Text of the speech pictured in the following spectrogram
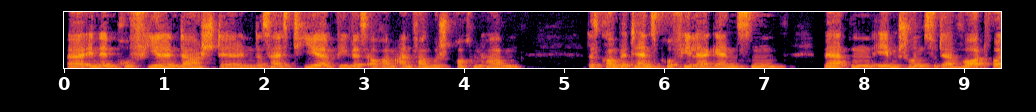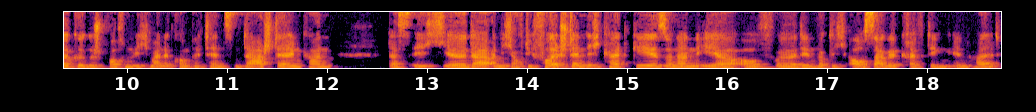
äh, in den Profilen darstellen. Das heißt hier, wie wir es auch am Anfang besprochen haben, das Kompetenzprofil ergänzen. Wir hatten eben schon zu der Wortwolke gesprochen, wie ich meine Kompetenzen darstellen kann dass ich äh, da nicht auf die Vollständigkeit gehe, sondern eher auf äh, den wirklich aussagekräftigen Inhalt.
